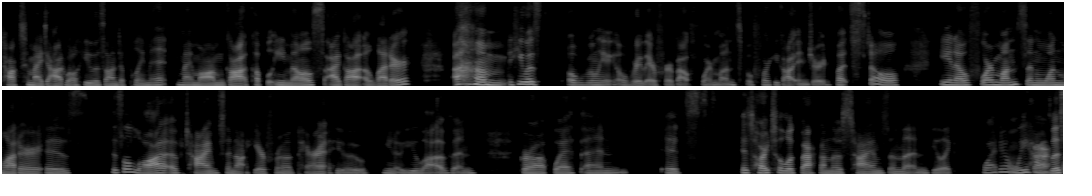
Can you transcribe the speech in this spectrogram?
talk to my dad while he was on deployment my mom got a couple emails i got a letter um he was only over there for about 4 months before he got injured but still you know 4 months and one letter is is a lot of time to not hear from a parent who you know you love and grow up with and it's it's hard to look back on those times and then be like why didn't we have this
